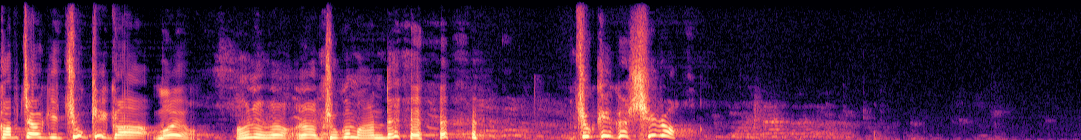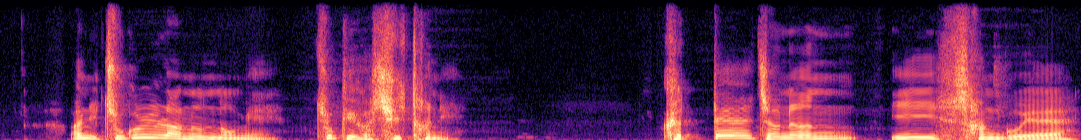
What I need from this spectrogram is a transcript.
갑자기 죽기가 뭐요? 아니, 나 죽으면 안 돼. 죽기가 싫어. 아니, 죽을라는 놈이 죽기가 싫다니. 그때 저는 이 상구의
